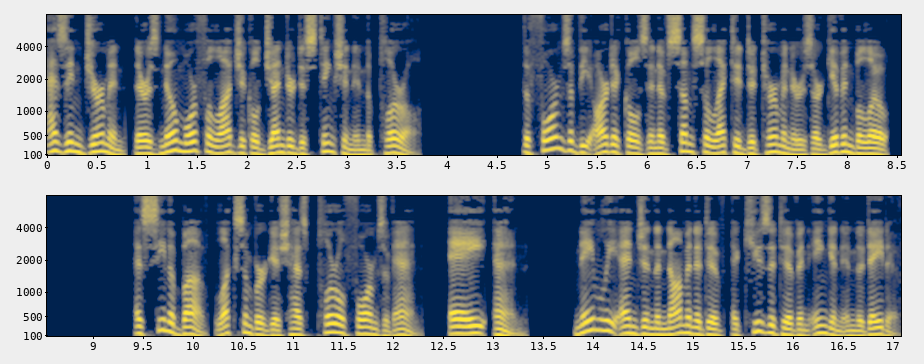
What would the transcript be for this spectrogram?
As in German, there is no morphological gender distinction in the plural. The forms of the articles and of some selected determiners are given below. As seen above, Luxembourgish has plural forms of n, a, n, namely eng in the nominative, accusative and ingen in the dative.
